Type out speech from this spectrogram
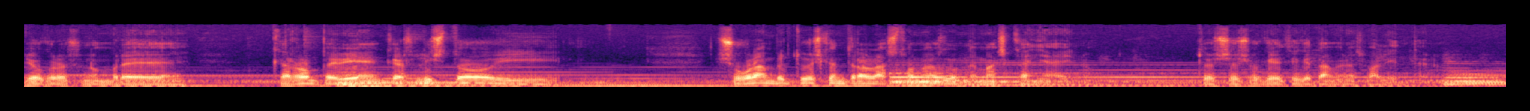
es un hombre que rompe bien, que es listo y su gran virtud es que entra a las zonas donde más caña hay, ¿no? Entonces eso quiere decir que también es valiente, ¿no?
